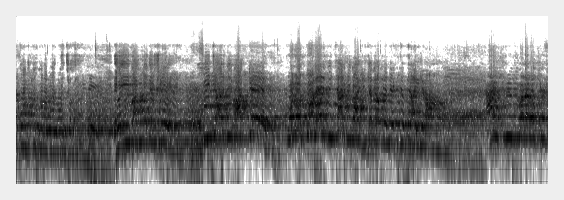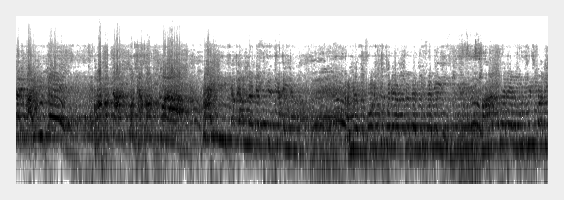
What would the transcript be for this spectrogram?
স্পষ্ট করে বলতে চাই এই বাংলাদেশে বিচার বিভাগকে কোন দলের বিচার বিভাগ হিসেবে আমরা দেখতে চাই না। আইন শৃঙ্খলা রক্ষাকারী বাহিনীকে ক্ষমতার প্রশাসন করা বাহিনী হিসাবে আমরা দেখতে চাই না। আমরা স্পষ্ট করে আপনাদেরকে বলি, বাহাত্তরের মুজিববাদী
